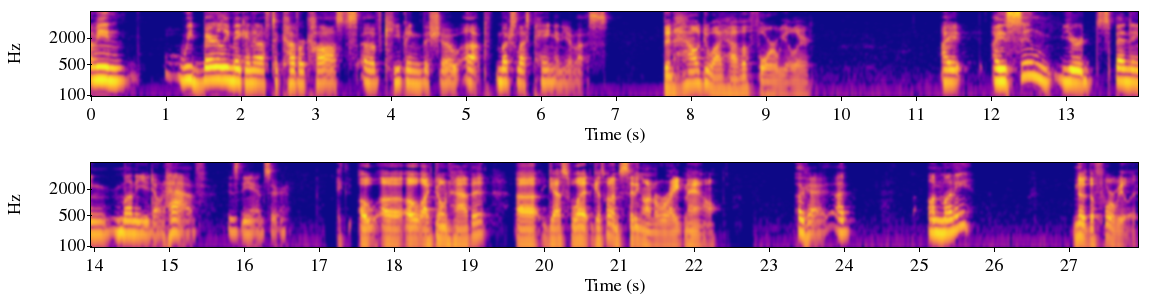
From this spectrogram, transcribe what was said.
I mean, we barely make enough to cover costs of keeping the show up, much less paying any of us. Then how do I have a four wheeler? I I assume you're spending money you don't have. Is the answer? Oh, uh, oh, I don't have it. Uh, guess what? Guess what? I'm sitting on right now. Okay, I on money. No, the four wheeler.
